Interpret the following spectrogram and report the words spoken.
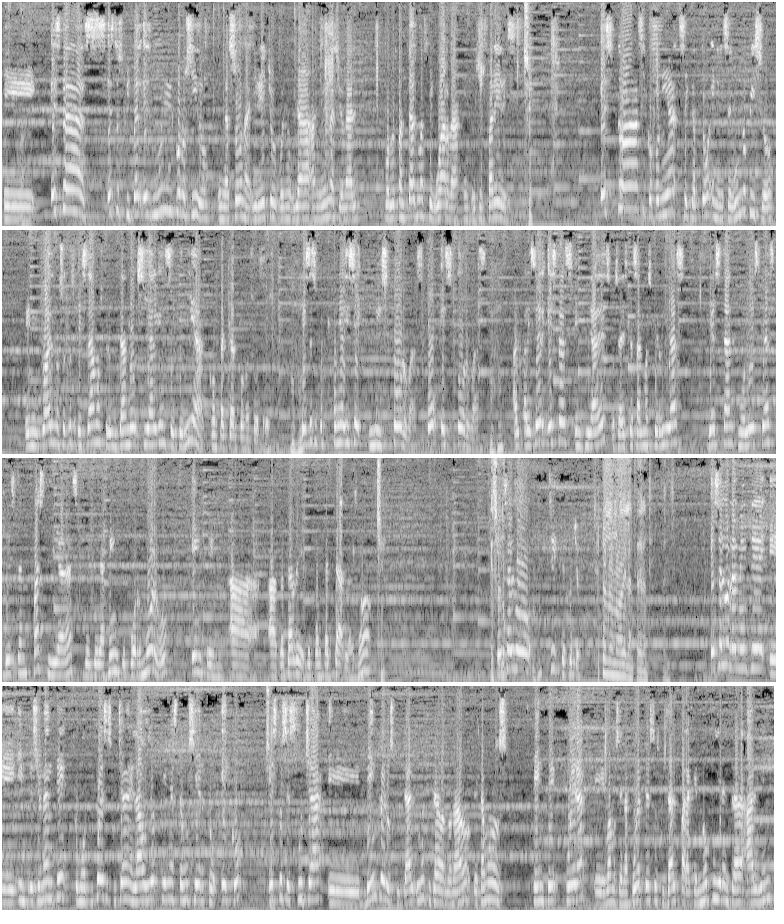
Eh, estas, este hospital es muy conocido en la zona y de hecho, bueno, ya a nivel nacional, por los fantasmas que guarda entre sus paredes. Sí. Esta psicofonía se captó en el segundo piso, en el cual nosotros estábamos preguntando si alguien se quería contactar con nosotros. Esta psicofonía dice me estorbas o estorbas. Al parecer estas entidades, o sea, estas almas perdidas, ya están molestas, ya están fastidiadas de que la gente por morbo entren a, tratar de, contactarlas, ¿no? Sí. Eso es, algo... Sí, te escucho. No, no, no, adelante, adelante. Es algo realmente eh, impresionante, como tú puedes escuchar en el audio, tiene hasta un cierto eco. Esto se escucha eh, dentro del hospital, un hospital abandonado. Dejamos gente fuera, eh, vamos, en la puerta de este hospital para que no pudiera entrar alguien.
